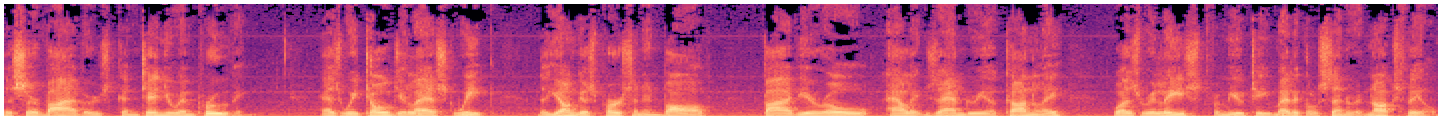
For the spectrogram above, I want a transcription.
The survivors continue improving. As we told you last week, the youngest person involved, five year old Alexandria Conley, was released from UT Medical Center at Knoxville.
